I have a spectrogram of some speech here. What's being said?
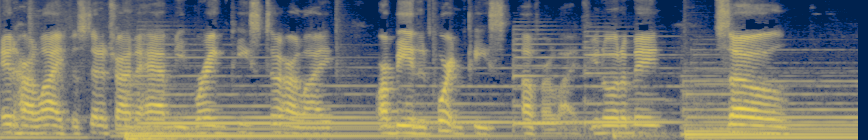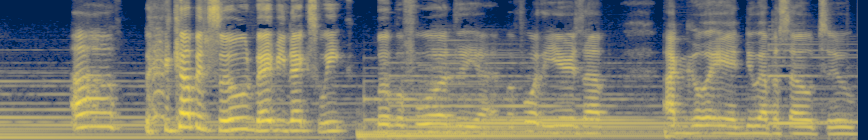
in her life instead of trying to have me bring peace to her life or be an important piece of her life. You know what I mean? So, uh, coming soon, maybe next week, but before the uh, before the year's up, I can go ahead and do episode two,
